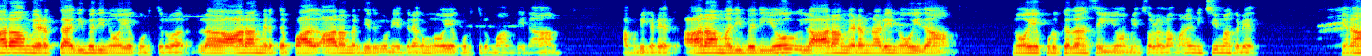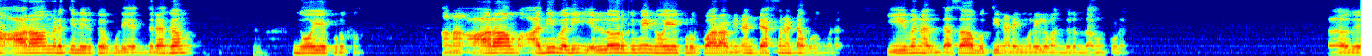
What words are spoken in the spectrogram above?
ஆறாம் இடத்த அதிபதி நோயை கொடுத்துருவார். இல்ல ஆறாம் இடத்தை பா ஆறாம் இடத்தில் இருக்கக்கூடிய கிரகம் நோயை கொடுத்துருமா அப்படின்னா அப்படி கிடையாது. ஆறாம் அதிபதியோ இல்ல ஆறாம் இடம்னாலே நோய் தான் நோயை கொடுக்க தான் செய்யும் அப்படின்னு சொல்லலாமா. நிச்சயமா கிடையாது. ஏன்னா ஆறாம் இடத்தில் இருக்கக்கூடிய கிரகம் நோயை கொடுக்கும். ஆனா ஆறாம் அதிபதி எல்லோருக்குமே நோயை கொடுப்பாரா அப்படின்னா டெஃபினட்டா கொடுக்க மாட்டார். ஈவன் அது தசாபுத்தி நடைமுறையில் வந்திருந்தாலும் கூட. அதாவது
